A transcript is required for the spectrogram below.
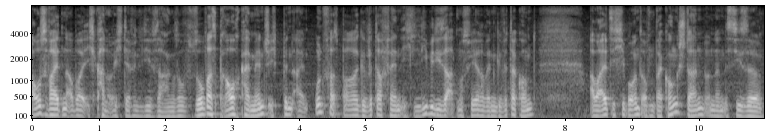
ausweiten, aber ich kann euch definitiv sagen, so, sowas braucht kein Mensch. Ich bin ein unfassbarer Gewitterfan. Ich liebe diese Atmosphäre, wenn ein Gewitter kommt. Aber als ich hier bei uns auf dem Balkon stand und dann ist diese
